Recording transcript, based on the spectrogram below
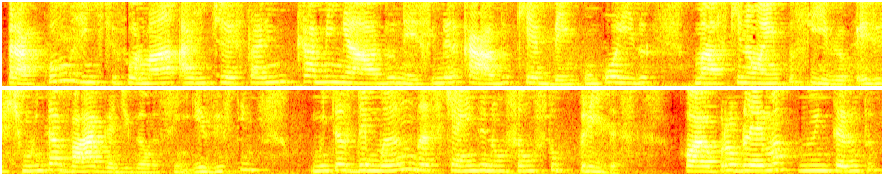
para quando a gente se formar, a gente já estar encaminhado nesse mercado que é bem concorrido, mas que não é impossível. Existe muita vaga, digamos assim, existem muitas demandas que ainda não são supridas. Qual é o problema? No entanto,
